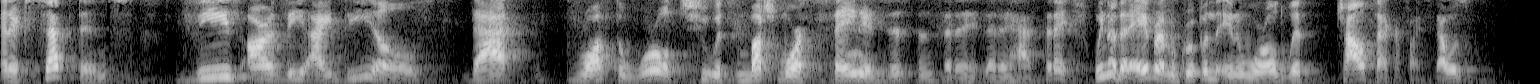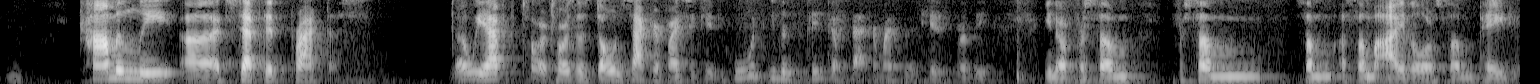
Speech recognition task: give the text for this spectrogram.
and acceptance, these are the ideals that brought the world to its much more sane existence that it, that it has today. We know that Abraham grew up in, in a world with child sacrifice. That was commonly uh, accepted practice. No, we have Torah. Torah says, "Don't sacrifice your kid." Who would even think of sacrificing a kid for the, you know, for some for some some some idol or some pagan?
